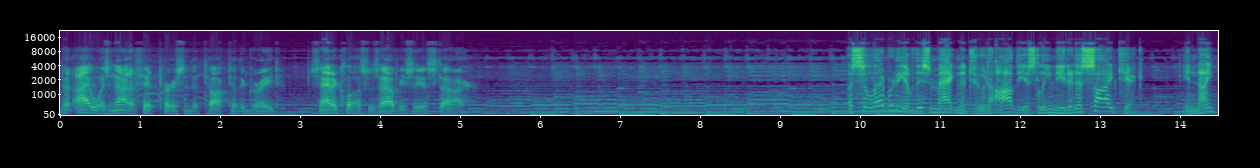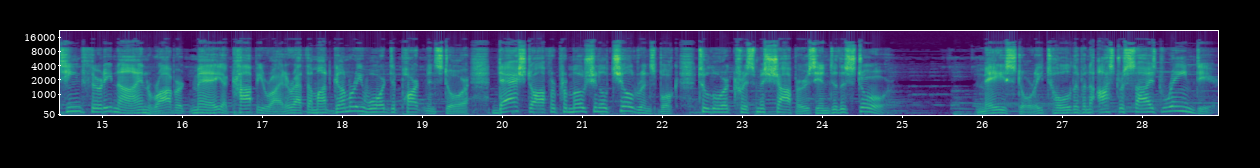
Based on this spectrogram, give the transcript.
that I was not a fit person to talk to the great. Santa Claus was obviously a star. A celebrity of this magnitude obviously needed a sidekick. In 1939, Robert May, a copywriter at the Montgomery Ward department store, dashed off a promotional children's book to lure Christmas shoppers into the store. May's story told of an ostracized reindeer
